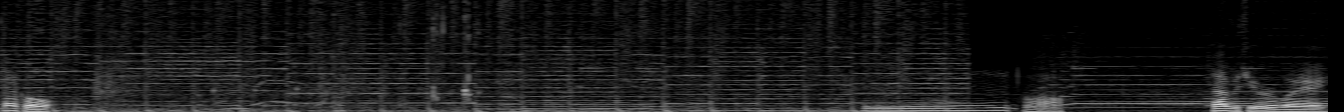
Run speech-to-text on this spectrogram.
Tackle. Mm, aw. Have it your way.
